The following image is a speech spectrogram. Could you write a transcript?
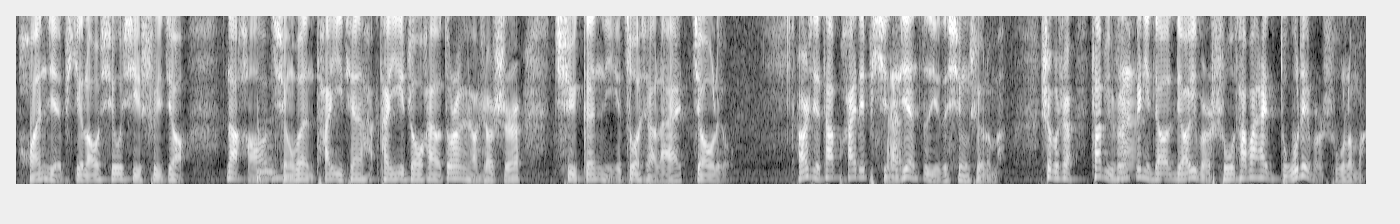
缓解疲劳、休息、睡觉。那好，请问他一天他一周还有多少个小时去跟你坐下来交流？而且他不还得品鉴自己的兴趣了嘛？是不是？他比如说跟你聊聊一本书，他不还读这本书了吗？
